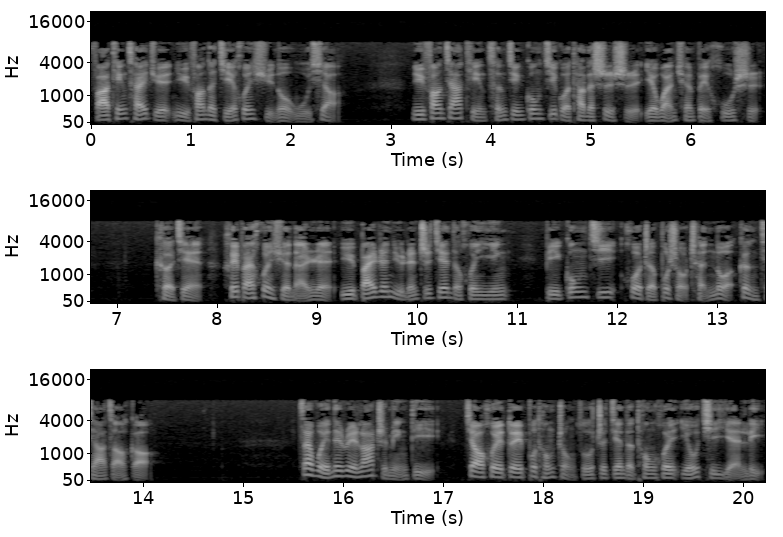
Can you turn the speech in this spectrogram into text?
法庭裁决女方的结婚许诺无效。女方家庭曾经攻击过他的事实也完全被忽视。可见，黑白混血男人与白人女人之间的婚姻，比攻击或者不守承诺更加糟糕。在委内瑞拉殖民地，教会对不同种族之间的通婚尤其严厉。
